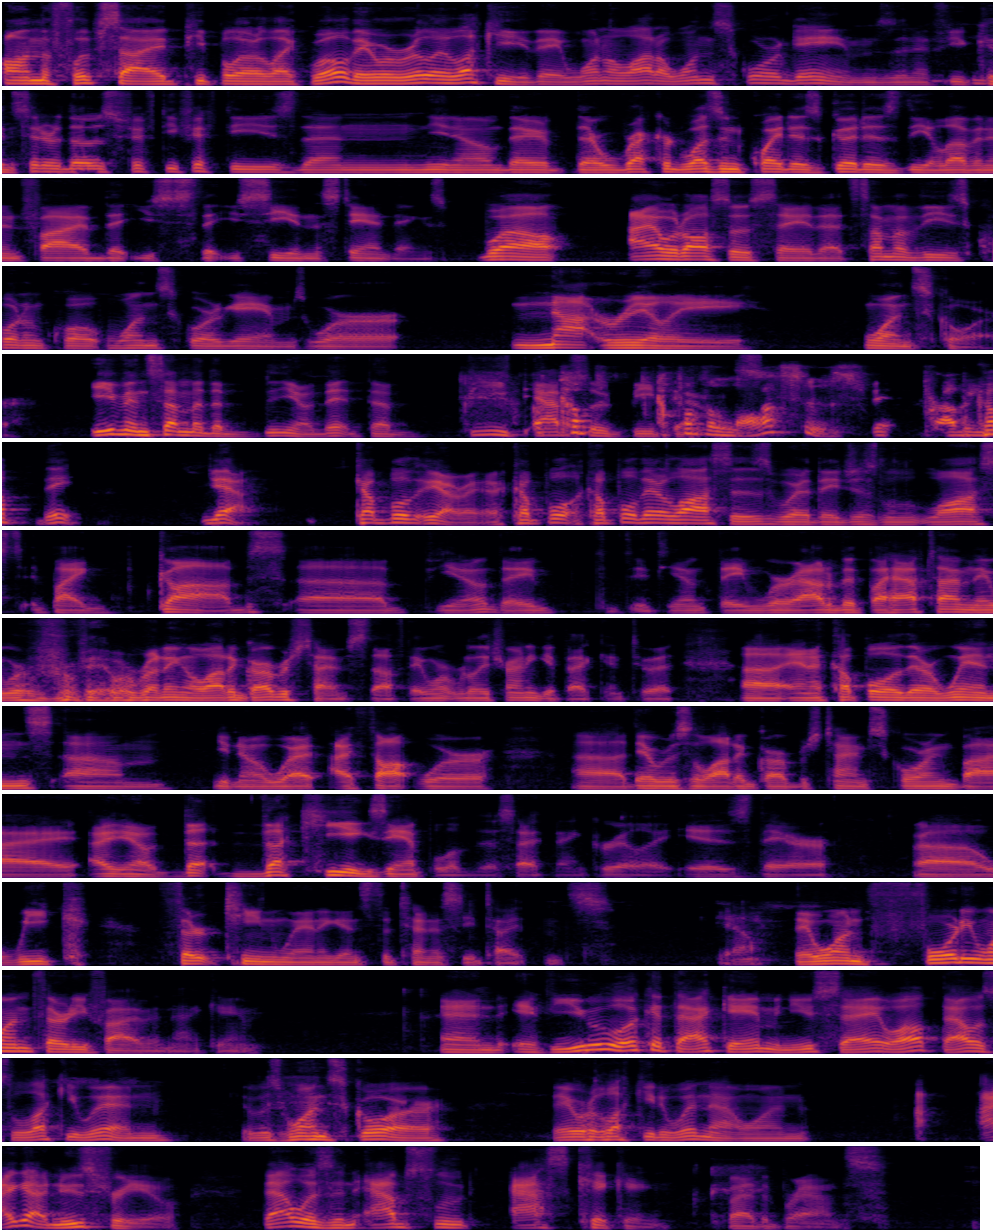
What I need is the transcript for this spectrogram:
on the flip side, people are like, well, they were really lucky. They won a lot of one score games. And if you Mm-hmm. consider those 50 50s, then, you know, their their record wasn't quite as good as the 11 and 5 that you that you see in the standings. Well, I would also say that some of these quote unquote one score games were not really one score. Even some of the, you know, the, the beat, A absolute beat. couple of the losses probably couple, they, yeah, couple, yeah, right. A couple, a couple of their losses where they just lost by gobs. Uh, you know, they, you know, they were out of it by halftime. They were they were running a lot of garbage time stuff. They weren't really trying to get back into it. Uh, and a couple of their wins, um, you know, what I thought were. Uh, there was a lot of garbage time scoring by, I, you know, the the key example of this, I think, really is their uh, week 13 win against the Tennessee Titans. Yeah. They won 41 35 in that game. And if you look at that game and you say, well, that was a lucky win, it was one score, they were lucky to win that one. I- got news for you. That was an absolute ass kicking by the Browns.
